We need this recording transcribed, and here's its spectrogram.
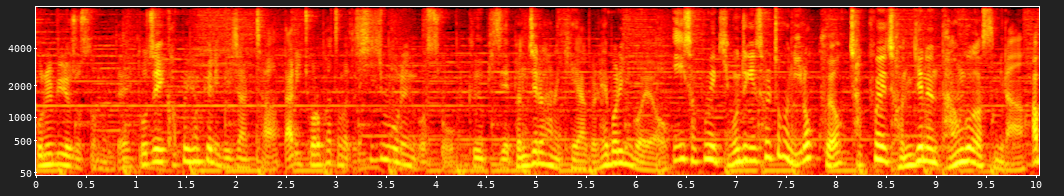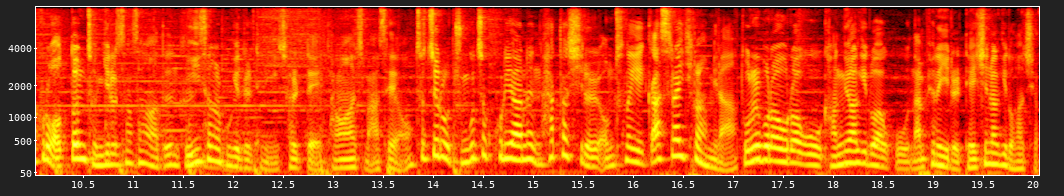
돈을 빌려줬었는데 도저히 갚을 형편이 되지 않자 딸이 졸업하자마자 시집을 보내는 것으로 그 빚에 변제를 하는 계약을 해버린 거예요. 이 작품의 기본적인 설정은 이렇고요. 작품의 전개는 다음과 같습니다. 앞으로 어떤 전개를 상상하든 그 이상을 보게 될 테니 절대 당황 하지 마세요. 첫째로 중고차 코리아는 하타 씨를 엄청나게 가스라이팅을 합니다. 돈을 벌어오라고 강요하기도 하고 남편의 일을 대신하기도 하죠.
